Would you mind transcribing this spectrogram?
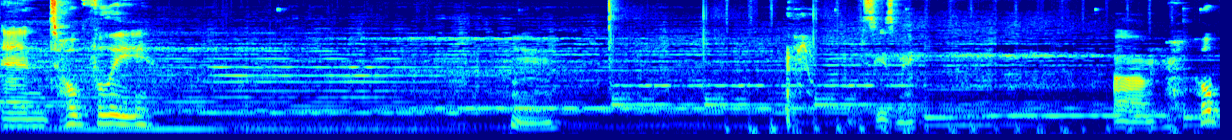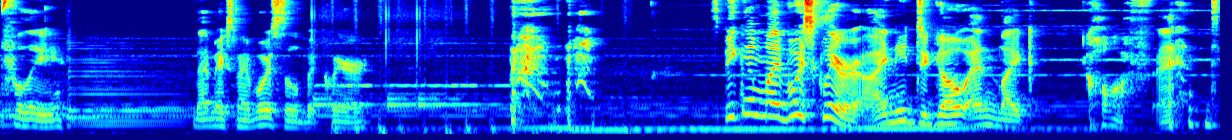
And hopefully... Hmm. Excuse me. Um, hopefully that makes my voice a little bit clearer. Speaking of my voice clearer, I need to go and, like, cough, and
